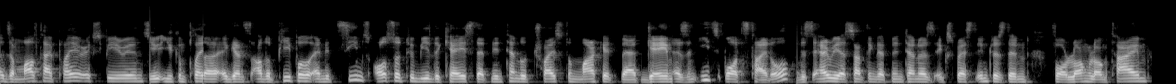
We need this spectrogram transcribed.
is a multiplayer experience. You, you can play uh, against other people. And it seems also to be the case that Nintendo tries to market that game as an esports title. This area is something that Nintendo has expressed interest in for a long, long time.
